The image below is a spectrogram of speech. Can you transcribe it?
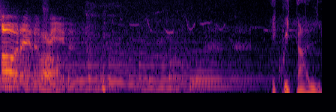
Ora è la Oh. fine. E qui tagli.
